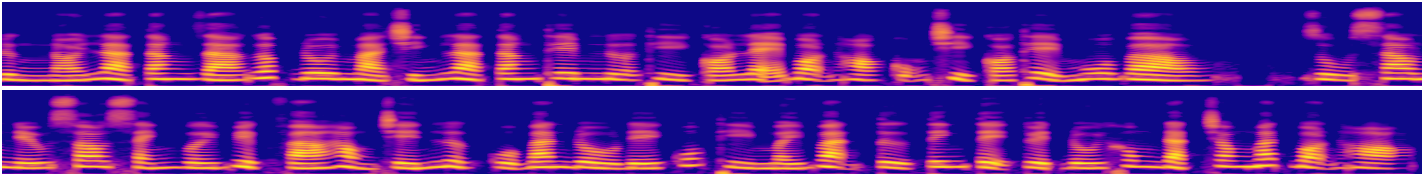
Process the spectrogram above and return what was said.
Đừng nói là tăng giá gấp đôi mà chính là tăng thêm nữa thì có lẽ bọn họ cũng chỉ có thể mua vào. Dù sao nếu so sánh với việc phá hỏng chiến lược của ban đồ đế quốc thì mấy vạn tử tinh tệ tuyệt đối không đặt trong mắt bọn họ.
